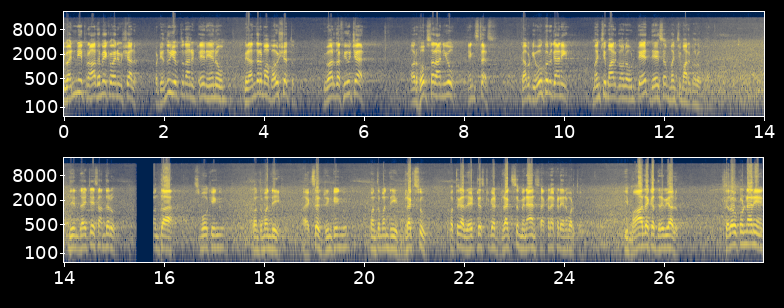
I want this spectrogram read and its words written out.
ఇవన్నీ ప్రాథమికమైన విషయాలు. బట్ ఎందుకు చెప్తున్నానంటే నేను మీరందరూ మా భవిష్యత్తు. You are the future our hopes are on you youngsters కాబట్టి యువకులు కానీ మంచి మార్గంలో ఉంటే దేశం మంచి మార్గంలో ఉంటుంది. దీన్ని దయచేసి అందరూ కొంత స్మోకింగ్ కొంతమంది ఎక్సైజ్ డ్రింకింగ్ కొంతమంది డ్రగ్స్ కొత్తగా లేటెస్ట్గా డ్రగ్స్ మినాన్స్ అక్కడక్కడ వినబడుతుంది. ఈ మాదక ద్రవ్యాలు తెలవకుండానే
